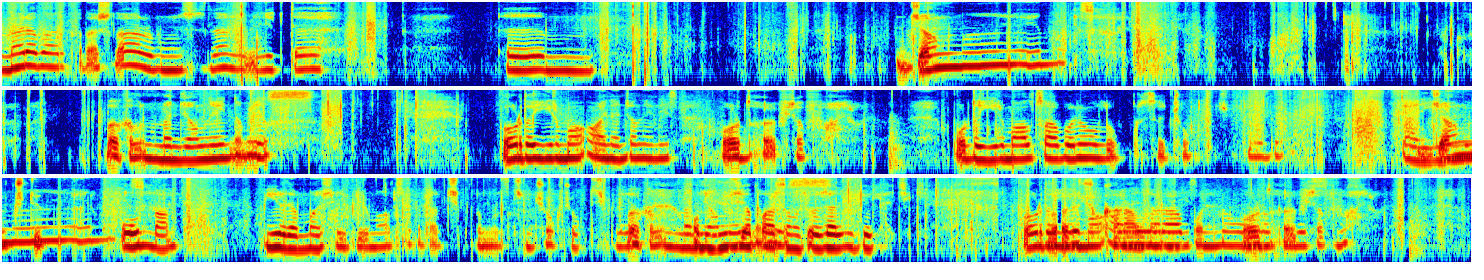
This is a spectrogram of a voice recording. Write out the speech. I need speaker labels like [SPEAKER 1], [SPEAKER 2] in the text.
[SPEAKER 1] Merhaba arkadaşlar. Bugün sizlerle birlikte ım, canlı yayındayız. Bakalım hemen canlı yayında mıyız? Bu arada 20 aynen canlı yayındayız. Bu arada Free Fire. Bu arada 26 abone olduk. Size çok teşekkür ederim. Yani 23'tük. Ondan birden başlayıp 26'ya kadar çıktığımız için çok çok teşekkür ederim. Bakalım ben Onu 100 yaparsanız özel video gelecek. Bu arada 20 kanallara abone olabilirsiniz.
